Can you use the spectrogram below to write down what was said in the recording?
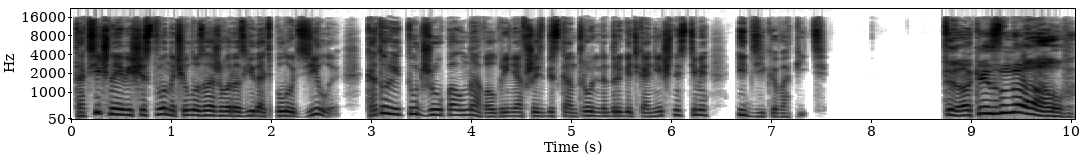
Токсичное вещество начало заживо разъедать плоть Зилы, который тут же упал на пол, принявшись бесконтрольно дрыгать конечностями и дико вопить. «Так и знал!»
